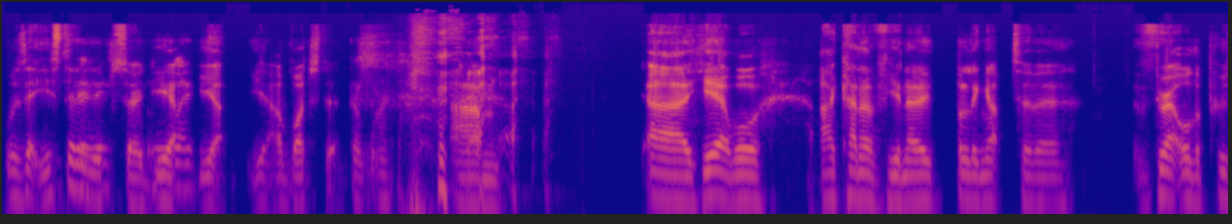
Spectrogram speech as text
was that yesterday Yesterday, episode? Yeah, yeah, yeah. I've watched it. Don't worry. Um, uh, yeah. Well, I kind of you know building up to the throughout all the pool,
